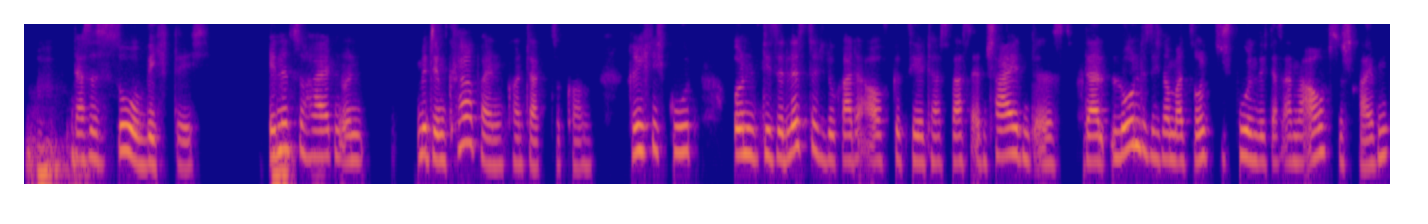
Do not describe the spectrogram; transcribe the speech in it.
Mhm. Das ist so wichtig, mhm. innezuhalten und mit dem Körper in Kontakt zu kommen. Richtig gut. Und diese Liste, die du gerade aufgezählt hast, was entscheidend ist, da lohnt es sich nochmal zurückzuspulen, sich das einmal aufzuschreiben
